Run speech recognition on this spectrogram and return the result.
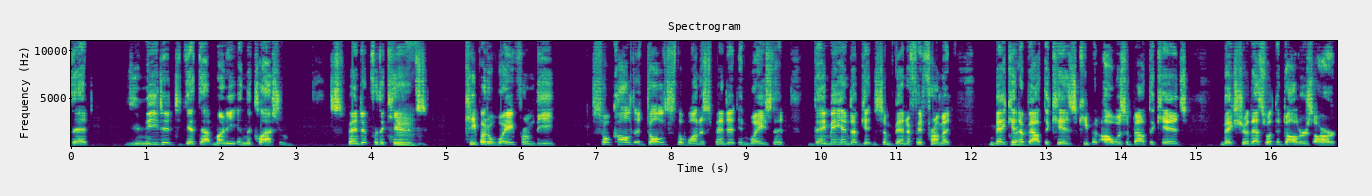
that you needed to get that money in the classroom, spend it for the hmm. kids, keep it away from the so-called adults that want to spend it in ways that they may end up getting some benefit from it. Make it Right. about the kids. Keep it always about the kids. Make sure that's what the dollars are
